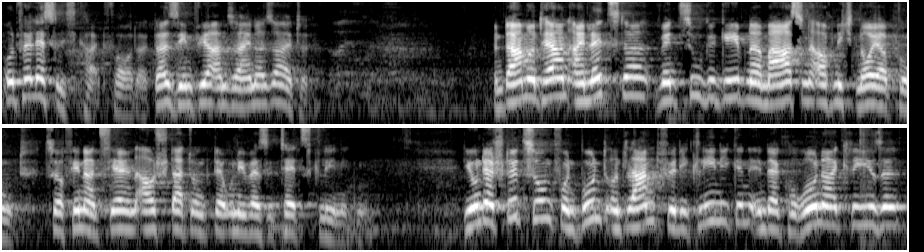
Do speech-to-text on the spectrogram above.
und Verlässlichkeit fordert. Da sind wir an seiner Seite. Meine Damen und Herren, ein letzter, wenn zugegebenermaßen auch nicht neuer Punkt zur finanziellen Ausstattung der Universitätskliniken. Die Unterstützung von Bund und Land für die Kliniken in der Corona-Krise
